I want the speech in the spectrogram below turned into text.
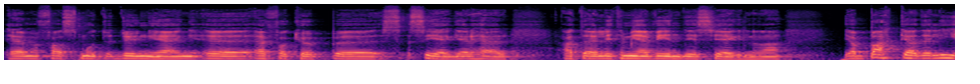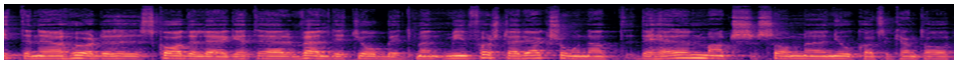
även fast mot dynggäng, eh, FA Cup-seger här. Att det är lite mer vind i seglen. Jag backade lite när jag hörde skadeläget är väldigt jobbigt. Men min första reaktion att det här är en match som eh, Newcastle kan ta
